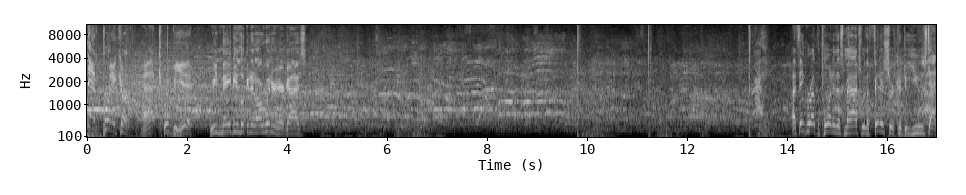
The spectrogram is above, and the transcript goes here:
Neck breaker. That could be it. We may be looking at our winner here, guys. I think we're at the point in this match where the finisher could be used at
